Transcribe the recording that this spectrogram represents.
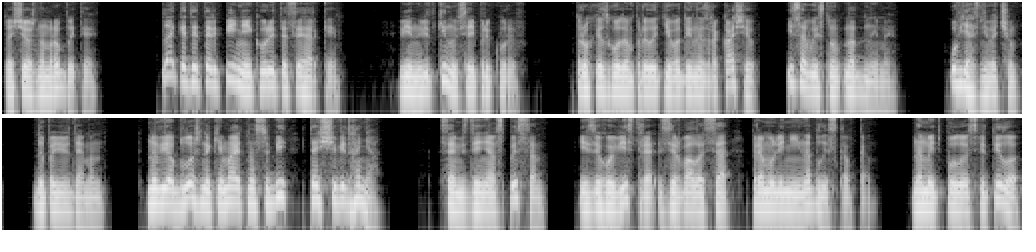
То що ж нам робити? Плекати терпіння і курити цигарки. Він відкинувся і прикурив. Трохи згодом прилетів один із ракашів і зависнув над ними. Ув'язнювачу, доповів демон. Нові обложники мають на собі те, що відганя. Сем здійняв списа, і з його вістря зірвалася прямолінійна блискавка. На мить поле освітило,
